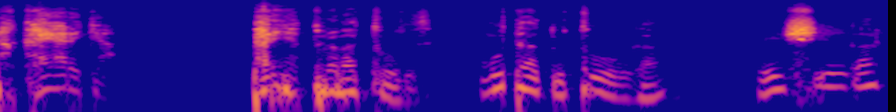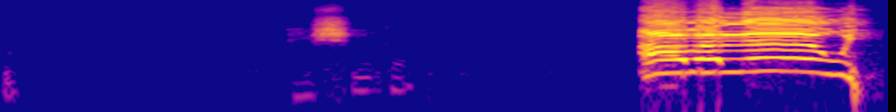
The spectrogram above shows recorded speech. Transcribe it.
bakayarya bariya turabatunze mutadutunga ni inshingano ni inshingano abalewi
